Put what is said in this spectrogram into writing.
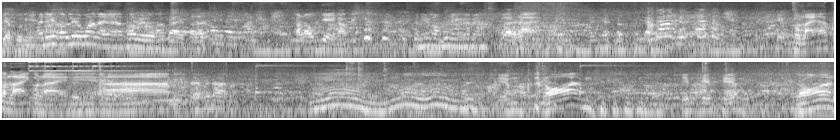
เก็บตัวนี้อันนี้เขาเรียกว่าอะไรนะพาเวลครับไก่พาราจิคาราโอเกะครับอันนี้ร้องเพลงได้ไหมได้ได้กดไลค์ครับกดไลค์กดไลค์นี่ครับแต่ไม่ได้อืมอืมเค็มร้อนเค็มเค็มเค็มร้อน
